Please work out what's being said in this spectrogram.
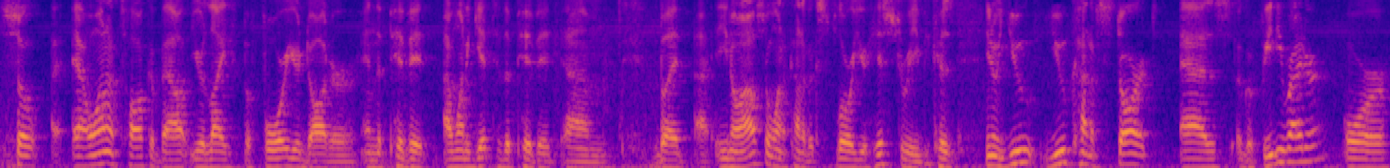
So I, I want to talk about your life before your daughter and the pivot. I want to get to the pivot, um, but uh, you know I also want to kind of explore your history because you know you you kind of start as a graffiti writer or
